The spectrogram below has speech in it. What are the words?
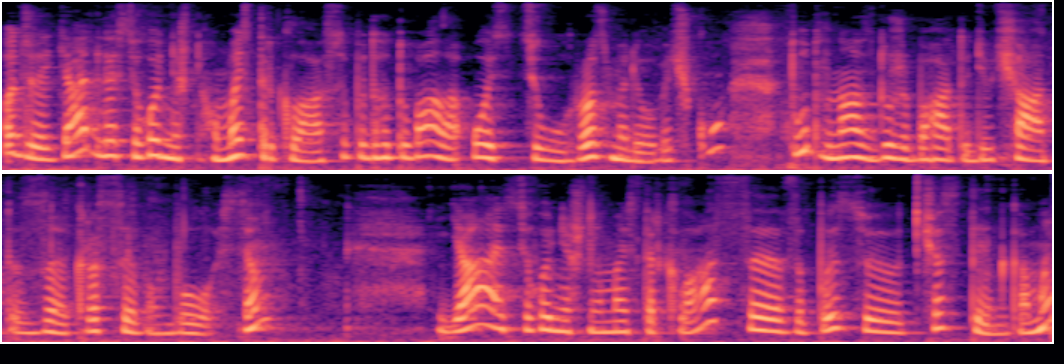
Отже, я для сьогоднішнього майстер-класу підготувала ось цю розмальовочку. Тут в нас дуже багато дівчат з красивим волоссям. Я сьогоднішній майстер-клас записую частинками,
